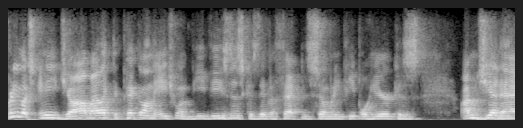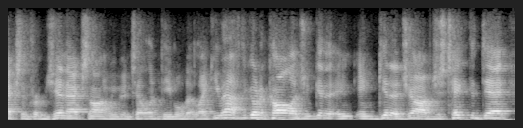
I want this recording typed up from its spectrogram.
Pretty much any job. I like to pick on the H-1B visas because they've affected so many people here. Because I'm Gen X, and from Gen X on, we've been telling people that like you have to go to college and get a and, and get a job. Just take the debt,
